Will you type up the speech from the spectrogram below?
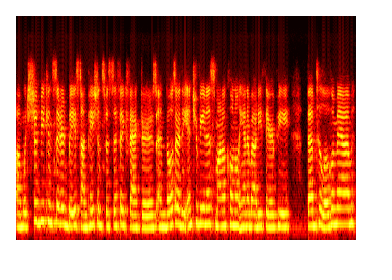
um, which should be considered based on patient specific factors. And those are the intravenous monoclonal antibody therapy, bebtelovimab,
